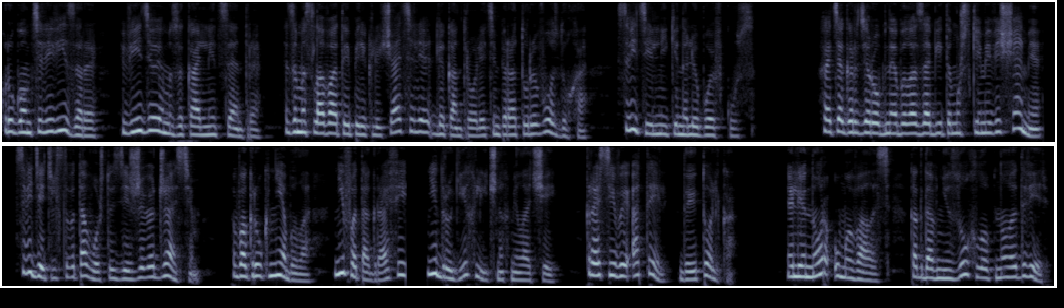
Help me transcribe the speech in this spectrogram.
кругом телевизоры, видео и музыкальные центры, замысловатые переключатели для контроля температуры воздуха, светильники на любой вкус. Хотя гардеробная была забита мужскими вещами, свидетельство того, что здесь живет Джасим, вокруг не было ни фотографий, ни других личных мелочей. Красивый отель, да и только. Эленор умывалась, когда внизу хлопнула дверь.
